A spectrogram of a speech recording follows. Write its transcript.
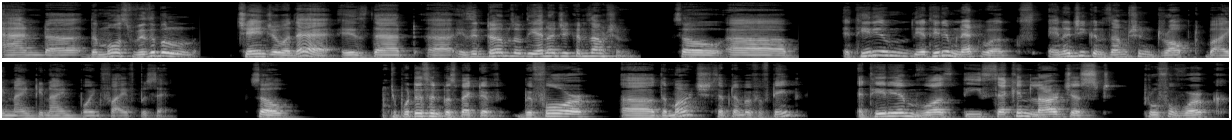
and the most visible change over there is that uh, is in terms of the energy consumption. So uh, Ethereum, the Ethereum network's energy consumption dropped by 99.5%. So to put this in perspective, before uh, the merge, September 15th, Ethereum was the second largest proof of work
